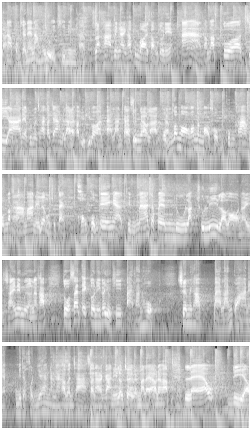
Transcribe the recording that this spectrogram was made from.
ได้ อะผมจะแนะนำให้ดูอีกทีนึงครับ ราคาเป็นไงครับคุณบอย 2 ตัวนี้ อ่าสำหรับตัว GR เนี่ยคุณบัญชาก็แจ้งไปแล้วนะครับ อยู่ที่ประมาณ8ล้านเก้า8.9ซึ่งก็ล้านครับผมก็มองว่ามันเหมาะสมคุ้มค่าคุ้มราคามากในเรื่องของชุดแต่ง ของผมเองเนี่ย ถึงแม้จะเป็นดูลักชูรี่หล่อๆ หน่อยใช้ในเมืองนะครับ ตัว ZX ตัวนี้ก็อยู่ที่8ล้าน6 เชื่อไหมครับ 8 ล้านกว่าเนี่ยมีแต่คนแย่งกันนะครับบัญชาสถานการณ์นี้เราเจอกันมาแล้วนะครับ แล้วเดี๋ยว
